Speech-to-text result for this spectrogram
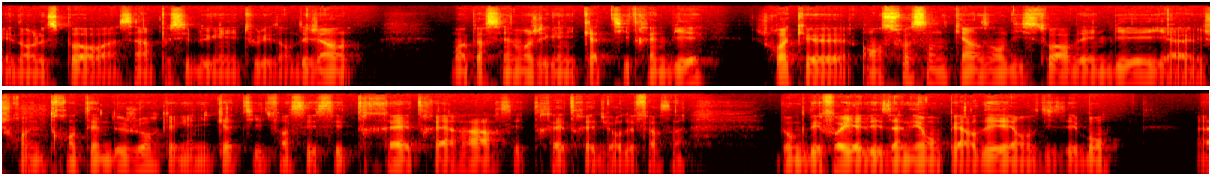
Et dans le sport, c'est impossible de gagner tous les ans. Déjà, moi, personnellement, j'ai gagné 4 titres NBA. Je crois qu'en 75 ans d'histoire des NBA, il y a, je crois, une trentaine de joueurs qui ont gagné 4 titres. Enfin, c'est très, très rare. C'est très, très dur de faire ça. Donc, des fois, il y a des années, on perdait. On se disait, bon, euh,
